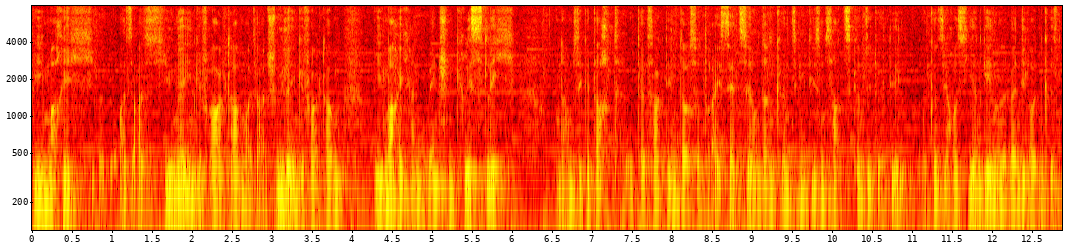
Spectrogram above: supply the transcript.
wie mache ich, als, als Jünger ihn gefragt haben, also als Schüler ihn gefragt haben, wie mache ich einen Menschen christlich? Und da haben sie gedacht, der sagt ihnen da so drei Sätze und dann können sie mit diesem Satz können sie durch die, können sie hausieren gehen und dann werden die Leute Christen.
